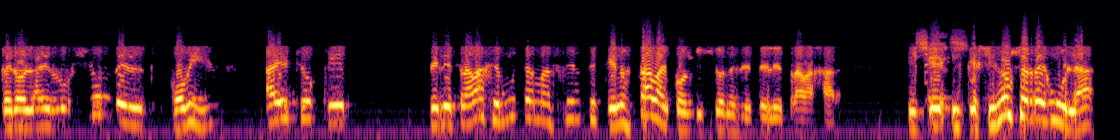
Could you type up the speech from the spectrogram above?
pero la irrupción del COVID ha hecho que teletrabaje mucha más gente que no estaba en condiciones de teletrabajar. Y que, y que si no se regula,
